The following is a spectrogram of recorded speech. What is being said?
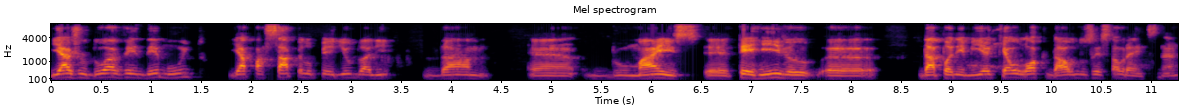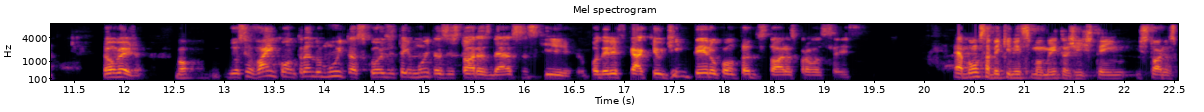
e ajudou a vender muito e a passar pelo período ali da, é, do mais é, terrível é, da pandemia, que é o lockdown dos restaurantes, né? Então, veja, Bom, você vai encontrando muitas coisas e tem muitas histórias dessas que eu poderia ficar aqui o dia inteiro contando histórias para vocês. É bom saber que nesse momento a gente tem histórias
